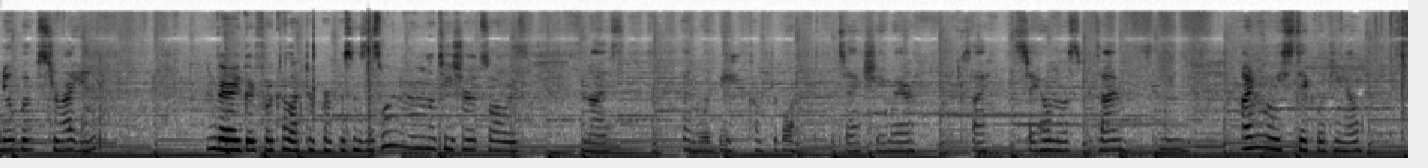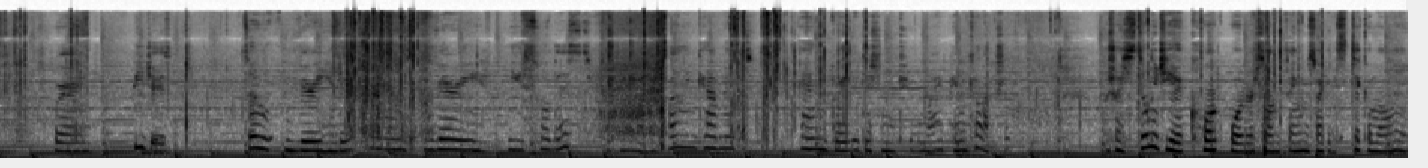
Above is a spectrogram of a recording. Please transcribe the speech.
notebooks to write in. Very good for collector purposes, this one. And the t-shirt's always nice and would be comfortable to actually wear because I stay home most of the time. And I normally stick with, you know, wearing PJs. So, very handy and very useful this to put in my filing cabinet and great addition to my pin collection. I still need to get a corkboard or something so I can stick them all in.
